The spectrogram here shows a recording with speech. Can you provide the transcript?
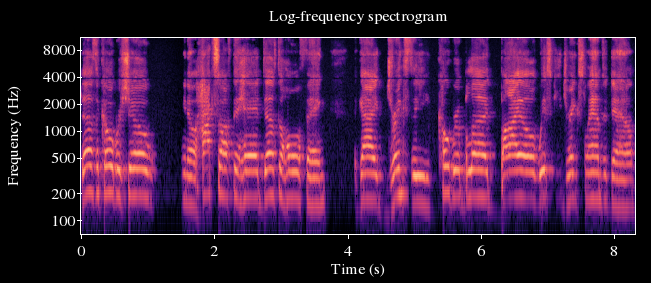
does the cobra show, you know, hacks off the head, does the whole thing. The guy drinks the cobra blood, bile, whiskey drink, slams it down.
